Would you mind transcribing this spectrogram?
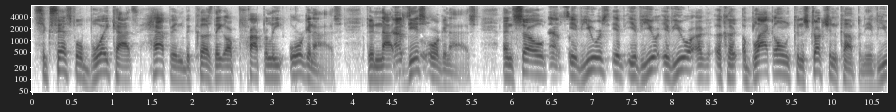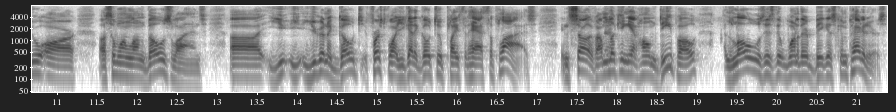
successful boycotts happen because they are properly organized. They're not Absolutely. disorganized. And so, Absolutely. if you're if, if you're if you're a, a, a black-owned construction company, if you are uh, someone along those lines, uh, you you're going to go to first of all, you got to go to a place that has supplies. And so, if I'm looking at Home Depot, Lowe's is the, one of their biggest competitors.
